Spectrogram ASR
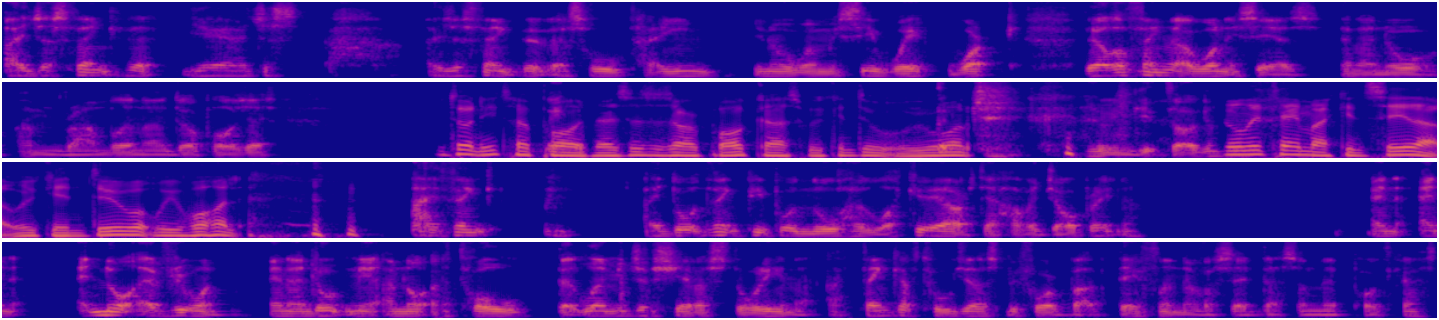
I just think that, yeah, I just I just think that this whole time, you know, when we say work, the other thing that I want to say is, and I know I'm rambling, I do apologize. You don't need to apologize. This is our podcast. We can do what we want. we can keep talking. The only time I can say that, we can do what we want. I think, I don't think people know how lucky they are to have a job right now. And, and, and not everyone, and I don't mean I'm not at all, but let me just share a story. And I think I've told you this before, but I've definitely never said this on the podcast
